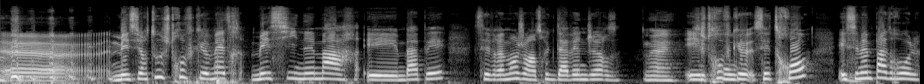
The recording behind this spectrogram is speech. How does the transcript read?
Euh, mais surtout, je trouve que mettre Messi, Neymar et Mbappé, c'est vraiment genre un truc d'Avengers. Ouais. Et je trouve trop. que c'est trop et c'est même pas drôle.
